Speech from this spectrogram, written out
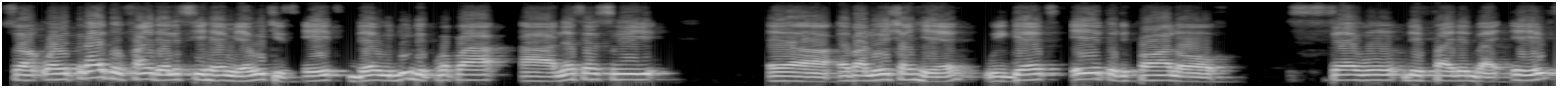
So when we try to find the LCM here, which is 8, then we do the proper uh, necessary uh, evaluation here. We get a to the power of 7 divided by 8,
